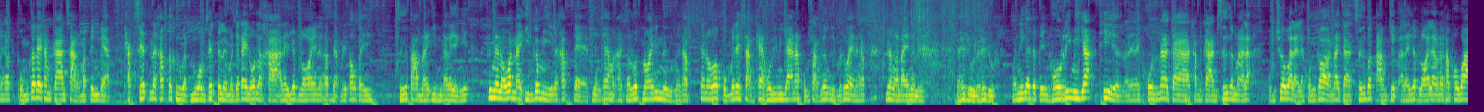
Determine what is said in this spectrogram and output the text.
นะครับ ผมก็ได้ทำการสั่งมาเป็นแบบแพ็คเซตนะครับก็คือแบบรวมเซตไปเลยมันจะได้ลดราคาอะไรเรียบร้อยนะครับแบบไม่ต้องไปซื้อตามนายอินอะไรอย่างนี้ ซึ่งแน่นอนว่านายอินก็มีนะครับ แต่เพียงแค่มันอาจจะลดน้อยนิดนึงนะครับ แน่นอนว่าผมไม่ได้สั่งแค่โฮริมิยะนะ ผมสั่งเรื่องอื่นมาด้วยนะครับ เรื่องอะไรนั่นเลย ดี๋ยวให้ดูเดี๋ยวให้ดู วันนี้ก็จะเป็นโฮริมิยะที่หลายๆ คนน่าจะทำการซื้อกันมาแล้วผมเชื่อว่าหลายๆ คนก็น่าจะซื้อมาตามเก็บอะไรเรียบร้อยแล้วนะครับ เพราะว่า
